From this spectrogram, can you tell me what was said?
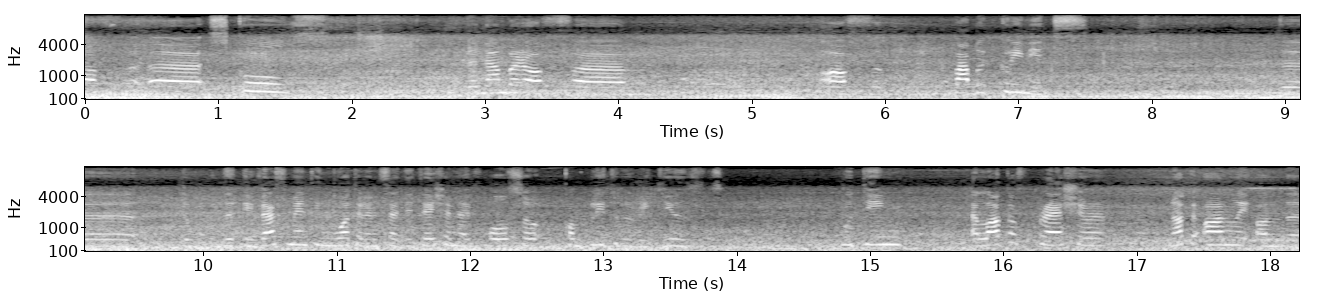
of uh, schools, the number of, um, of public clinics, the, the, the investment in water and sanitation have also completely reduced, putting a lot of pressure not only on the,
